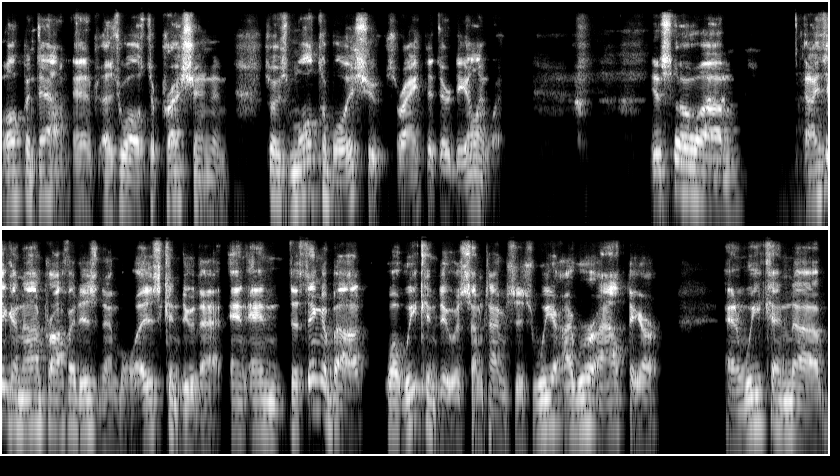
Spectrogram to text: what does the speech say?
up and down, and as well as depression, and so there's multiple issues, right, that they're dealing with. And so, um, I think a nonprofit is nimble, is can do that, and and the thing about what we can do is sometimes is we are we're out there, and we can. Uh,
